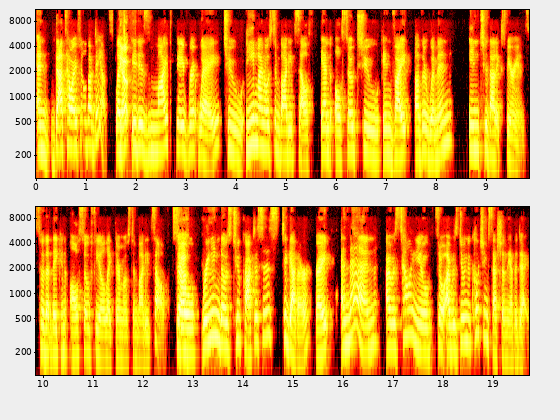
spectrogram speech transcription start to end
And that's how I feel about dance. Like Yep. it is my favorite way to be my most embodied self and also to invite other women into that experience so that they can also feel like their most embodied self. So bringing those two practices together, right? And then I was telling you, so I was doing a coaching session the other day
